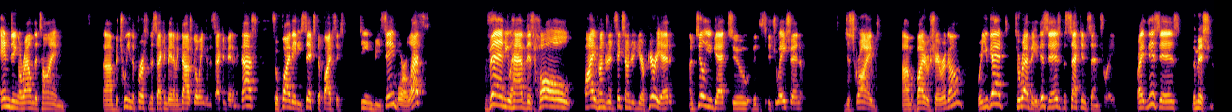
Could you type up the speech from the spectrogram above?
ending around the time uh, between the first and the second Beit HaMikdash, going to the second Beit HaMikdash. So 586 to 516 BC, more or less. Then you have this whole 500, 600 year period until you get to the situation described um, by Rosh Hashanah, where you get to Rebbe. This is the second century, right? This is the Mishnah.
